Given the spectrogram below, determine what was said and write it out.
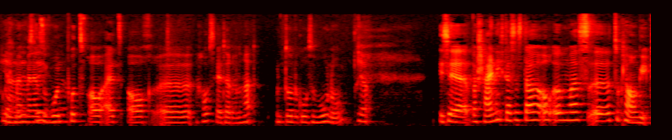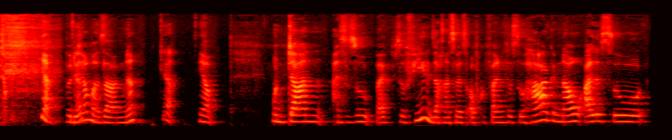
Und ja, ich meine, wenn er sowohl ja. Putzfrau als auch äh, Haushälterin hat und so eine große Wohnung. Ja ist ja wahrscheinlich, dass es da auch irgendwas äh, zu klauen gibt. Ja, würde ja? ich auch mal sagen, ne? Ja. Ja. Und dann, also so bei so vielen Sachen ist mir das aufgefallen, dass es so haargenau alles so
